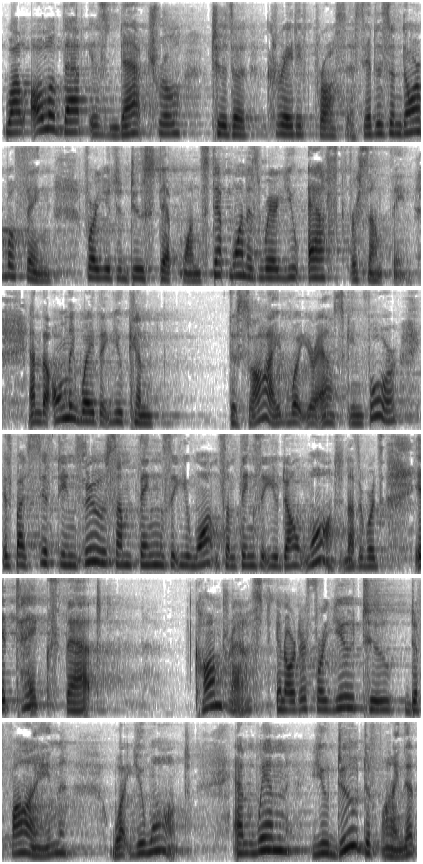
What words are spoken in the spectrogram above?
while all of that is natural to the creative process it is a normal thing for you to do step one. Step one is where you ask for something. And the only way that you can decide what you're asking for is by sifting through some things that you want some things that you don't want. In other words it takes that contrast in order for you to define what you want and when you do define it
